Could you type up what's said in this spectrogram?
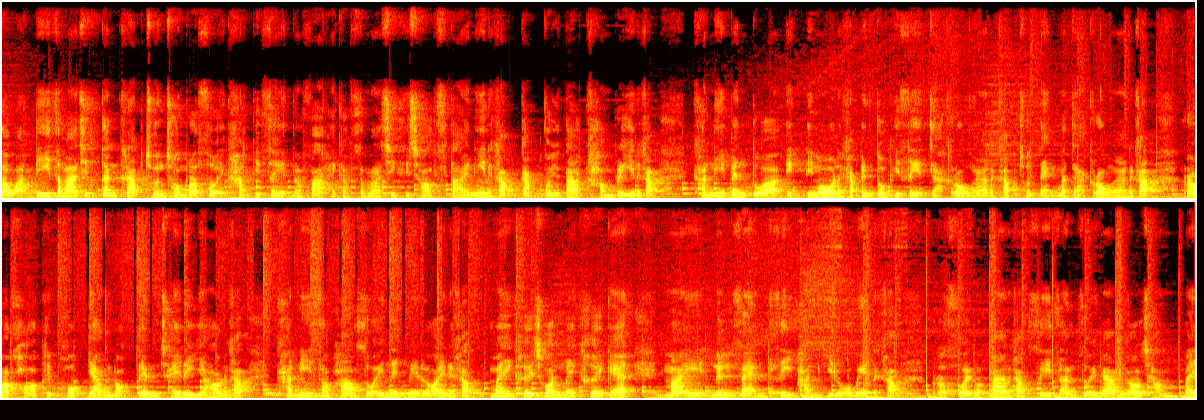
สวัสดีสมาชิกทุกท่านครับ ชวนชมรถสวยคัดพิเศษนะฝากให้กับสมาชิกที่ชอบสไตล์นี้นะครับ กับ Toyota Camry นะครับ คันนี้เป็นตัว Extimo นะครับ เป็นตัวพิเศษจากโรงงานนะครับ ชุดแต่งมาจากโรงงานนะครับล้อขอบ 16 ยางดอกเต็มใช้ได้ยาวนะครับ คันนี้สภาพสวย 1 ในร้อยนะครับ ไม่เคยชนไม่เคยแก๊สไม่14,000 กิโลเมตรนะครับ รถสวยมากๆครับ สีสันสวยงามเงาฉ่ำไม่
